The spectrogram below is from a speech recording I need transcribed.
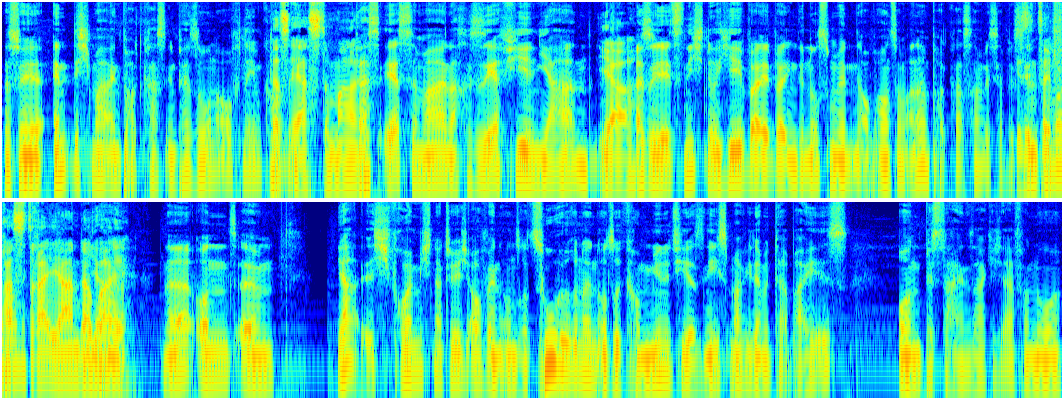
dass wir endlich mal einen Podcast in Person aufnehmen konnten. Das erste Mal. Das erste Mal nach sehr vielen Jahren. ja, Also jetzt nicht nur hier bei, bei den Genussmomenten, auch bei unserem anderen Podcast haben wir es ja bisher wir sind seit fast drei Jahren dabei. Ja, ne? Und ähm, ja, ich freue mich natürlich auch, wenn unsere Zuhörenden, unsere Community das nächste Mal wieder mit dabei ist. Und bis dahin sage ich einfach nur,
